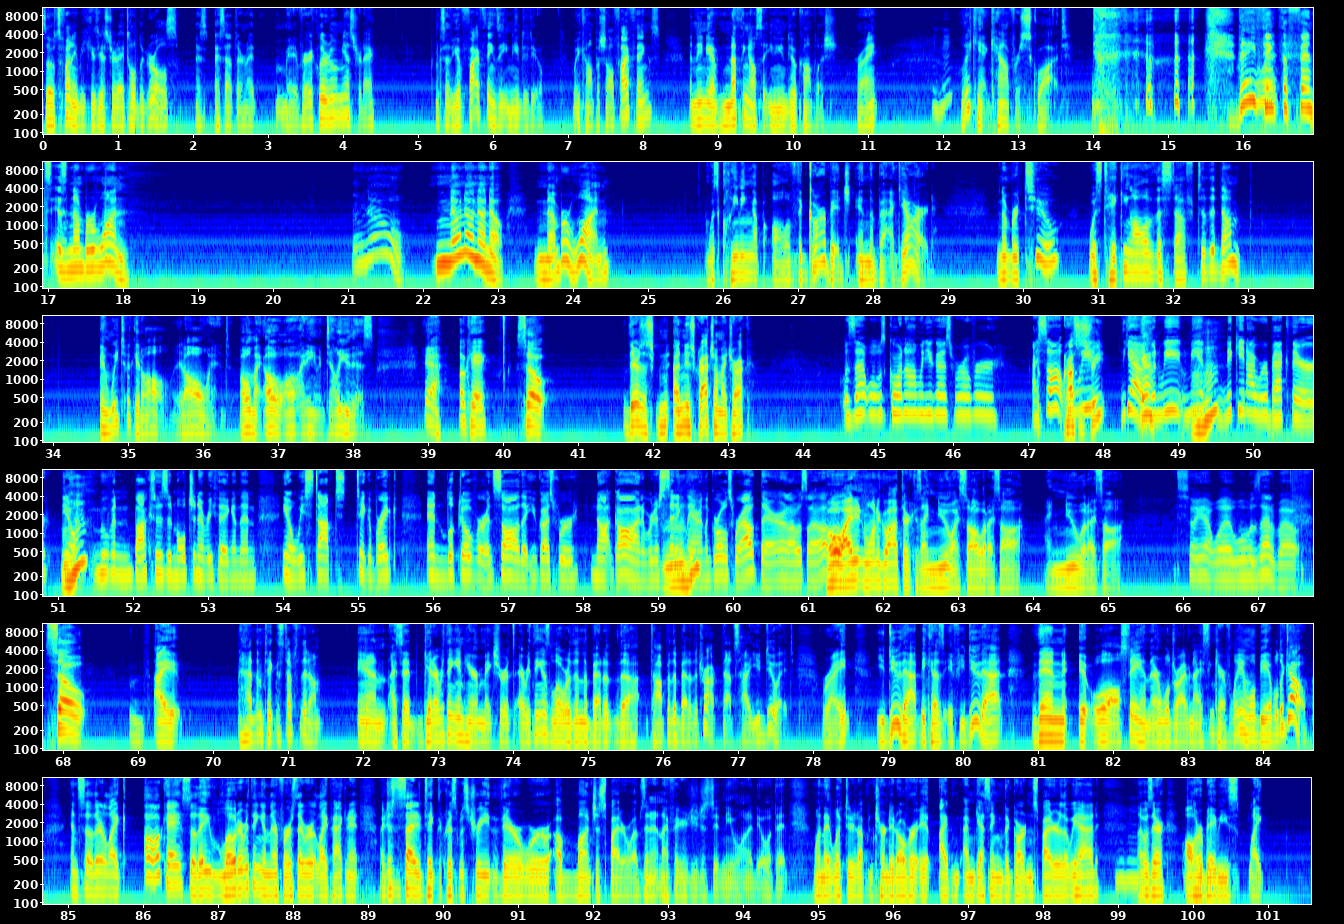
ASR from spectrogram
So it's funny because yesterday I told the girls, I sat there and I made it very clear to them yesterday. I said, You have five things that you need to do. We accomplish all five things, and then you have nothing else that you need to accomplish, right? Mm-hmm. Well, they can't count for squat. They think the fence is number one. No. No, no, no, no. Number one was cleaning up all of the garbage in the backyard. Number two was taking all of the stuff to the dump. And we took it all. It all went. Oh my oh, oh, I didn't even tell you this. Yeah, okay. So there's a, a new scratch on my truck Was that what was going on when you guys were over? I saw it across when the we- street. Yeah, Yeah. when we, me Mhm. and Nikki and I were back there, you know, Mhm. moving boxes and mulch and everything, and then you know we stopped, take a break, and looked over and saw that you guys were not gone, and we're just sitting there, Mhm. and the girls were out there, and I was like, Oh, I didn't want to go out there because I knew I saw what I saw. I knew what I saw. So yeah, what what was that about? So I had them take the stuff to the dump, and I said, "Get everything in here. Make sure it's everything is lower than the bed of the top of the bed of the truck. That's how you do it, right? You do that because if you do that, then it will all stay in there. We'll drive nice and carefully, and we'll be able to go." And so they're like, "Oh, okay." So they load everything in there first. They were like packing it. I just decided to take the Christmas tree. There were a bunch of spider webs in it, and I figured you just didn't even want to deal with it. When they lifted it up and turned it over, it I, I'm guessing the garden spider that we had that was there, all her babies like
